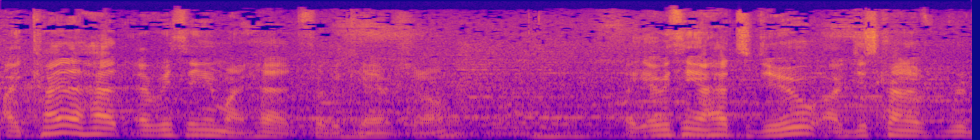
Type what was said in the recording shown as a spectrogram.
I kind of had everything in my head for the camps, you know. like everything I had to do, I just kind of re-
